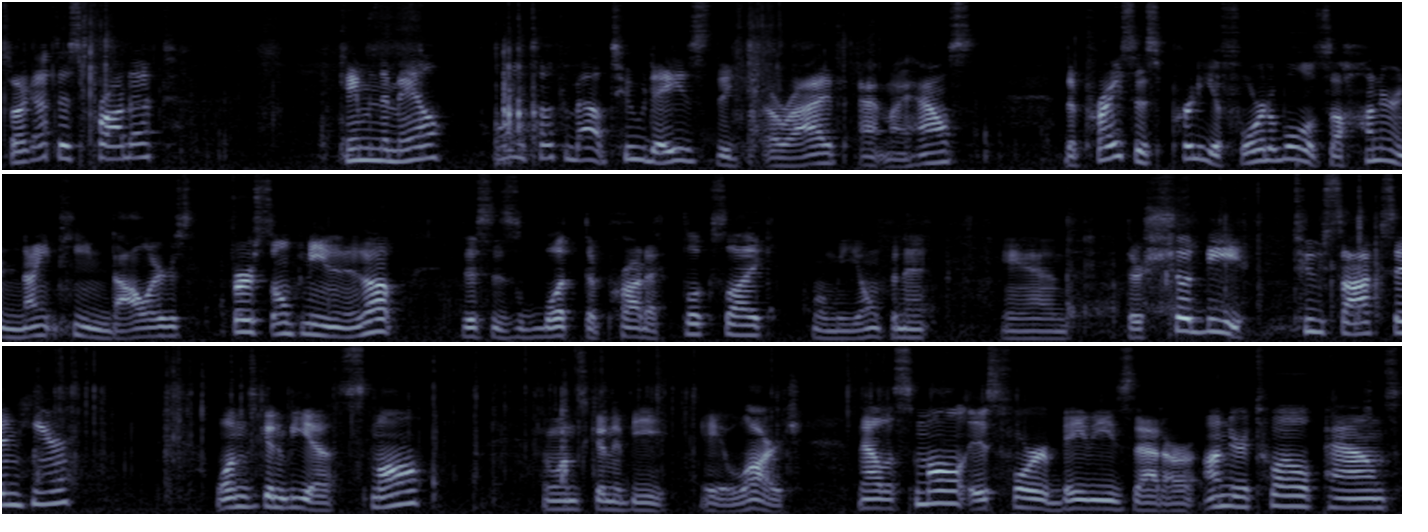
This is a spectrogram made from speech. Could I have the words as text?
So I got this product, came in the mail, only took about two days to arrive at my house. The price is pretty affordable, it's $119. First opening it up, this is what the product looks like when we open it. And there should be two socks in here. One's going to be a small and one's going to be a large. Now the small is for babies that are under 12 pounds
